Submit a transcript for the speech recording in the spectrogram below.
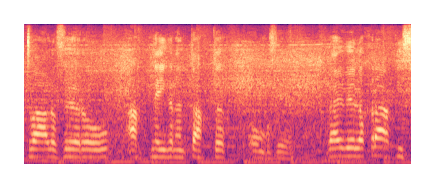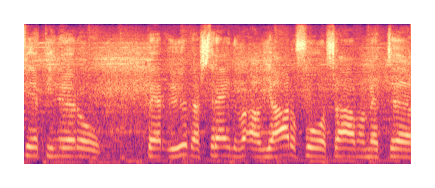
12 euro 8,89 ongeveer. Wij willen graag die 14 euro per uur. Daar strijden we al jaren voor samen met uh,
